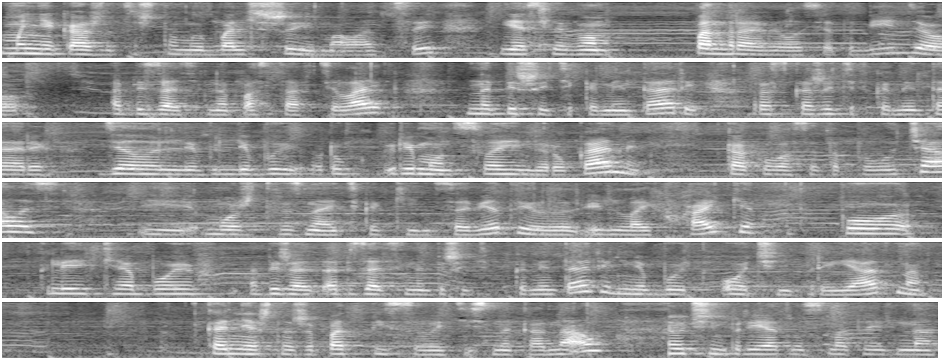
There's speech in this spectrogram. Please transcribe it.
Мне кажется, что мы большие молодцы. Если вам понравилось это видео, обязательно поставьте лайк, напишите комментарий, расскажите в комментариях, делали ли вы ремонт своими руками, как у вас это получалось. И, может, вы знаете какие-нибудь советы или, лайфхаки по клейке обоев. Обязательно пишите в комментарии, мне будет очень приятно. Конечно же, подписывайтесь на канал. Мне очень приятно смотреть на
